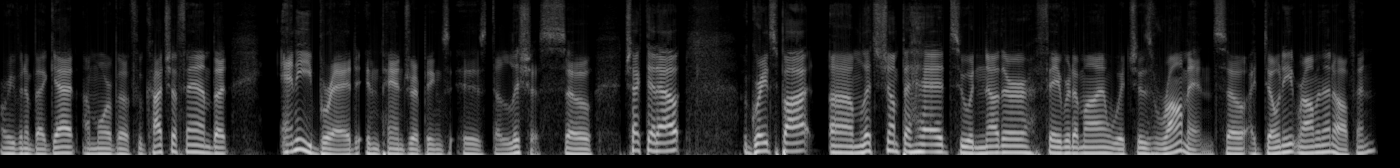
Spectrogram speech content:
or even a baguette. I'm more of a focaccia fan, but any bread in pan drippings is delicious. So check that out. A great spot. Um, let's jump ahead to another favorite of mine, which is ramen. So I don't eat ramen that often,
